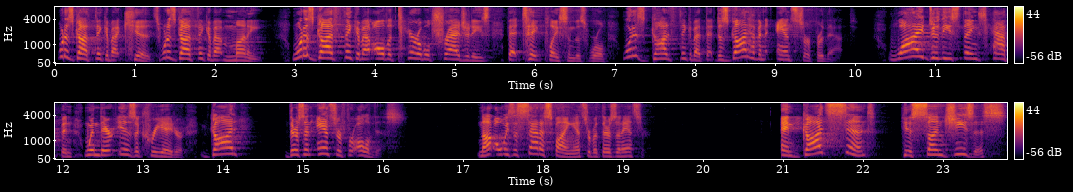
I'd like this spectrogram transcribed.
What does God think about kids? What does God think about money? What does God think about all the terrible tragedies that take place in this world? What does God think about that? Does God have an answer for that? Why do these things happen when there is a creator? God, there's an answer for all of this. Not always a satisfying answer, but there's an answer. And God sent his son Jesus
